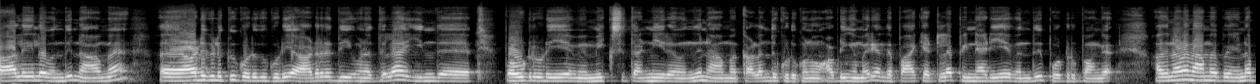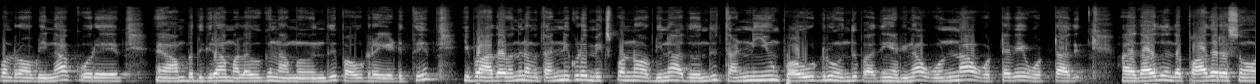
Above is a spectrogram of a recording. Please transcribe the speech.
காலையில் வந்து நாம் ஆடுகளுக்கு கொடுக்கக்கூடிய அடர் தீவனத்தில் இந்த பவுடருடைய மிக்ஸ் தண்ணீரை வந்து நாம் கலந்து கொடுக்கணும் அப்படிங்கிற மாதிரி அந்த பாக்கெட்டில் பின்னாடியே வந்து போட்டிருப்பாங்க. அதனால் நாம் இப்போ என்ன பண்ணுறோம் அப்படின்னா ஒரு ஐம்பது கிராம் அளவுக்கு நாம் வந்து பவுடரை எடுத்து இப்போ அதை வந்து நம்ம தண்ணி கூட மிக்ஸ் பண்ணோம் அப்படின்னா அது வந்து தண்ணியும் பவுடரும் வந்து பார்த்திங்க அப்படின்னா ஒன்றா ஒட்டவே ஒட்டாது. அதாவது இந்த பாதரசம்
